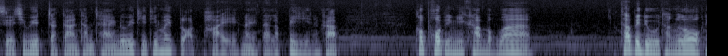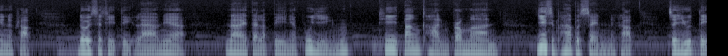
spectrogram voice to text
เสียชีวิตจากการทำแท้งด้วยวิธีที่ไม่ปลอดภัยในแต่ละปีนะครับเขาพบอย่างนี้ครับบอกว่า ถ้าไปดูทั้งโลกเนี่ยนะครับ โดยสถิติแล้วเนี่ยในแต่ละปีเนี่ยผู้หญิงที่ตั้งครรภ์ประมาณ 25%นะครับจะยุติ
